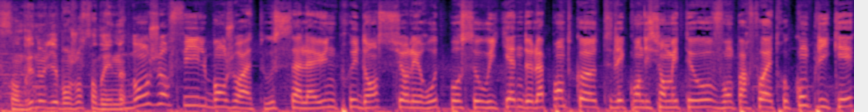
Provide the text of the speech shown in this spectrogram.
Sandrine Ollier. Bonjour Sandrine. Bonjour Phil, bonjour à tous. À la une, prudence sur les routes pour ce week-end de la Pentecôte. Les conditions météo vont parfois être compliquées.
